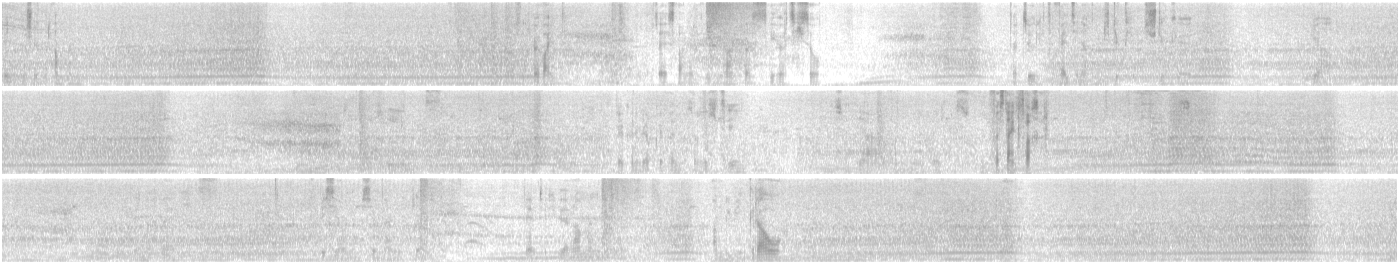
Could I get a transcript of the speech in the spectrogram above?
Den immer schön rammen. Ist nicht mehr weit. Zuerst fahren wir noch die Wand, das gehört sich so. Natürlich zerfällt sie nach in Stücke, Stücke. Ja. Nach links. Hier können wir auch gerade nach rechts gehen. Ja, von rechts fast einfacher. Mission, Mission angekehrt. Der natürlich wieder rammen. Bumblebee grau.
